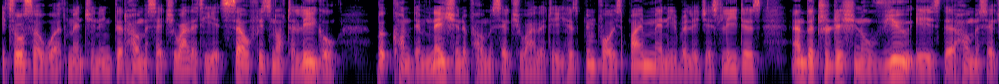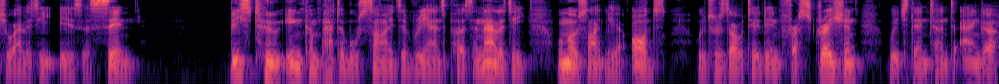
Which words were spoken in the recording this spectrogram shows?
It's also worth mentioning that homosexuality itself is not illegal, but condemnation of homosexuality has been voiced by many religious leaders, and the traditional view is that homosexuality is a sin. These two incompatible sides of Rian's personality were most likely at odds, which resulted in frustration, which then turned to anger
